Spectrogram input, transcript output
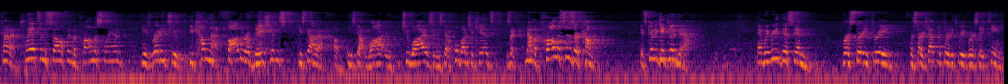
kind of plant himself in the promised land. He's ready to become that father of nations. He's got a, a he's got two wives and he's got a whole bunch of kids. He's like, now the promises are coming. It's going to get good now. And we read this in verse 33, or sorry, chapter 33, verse 18. It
